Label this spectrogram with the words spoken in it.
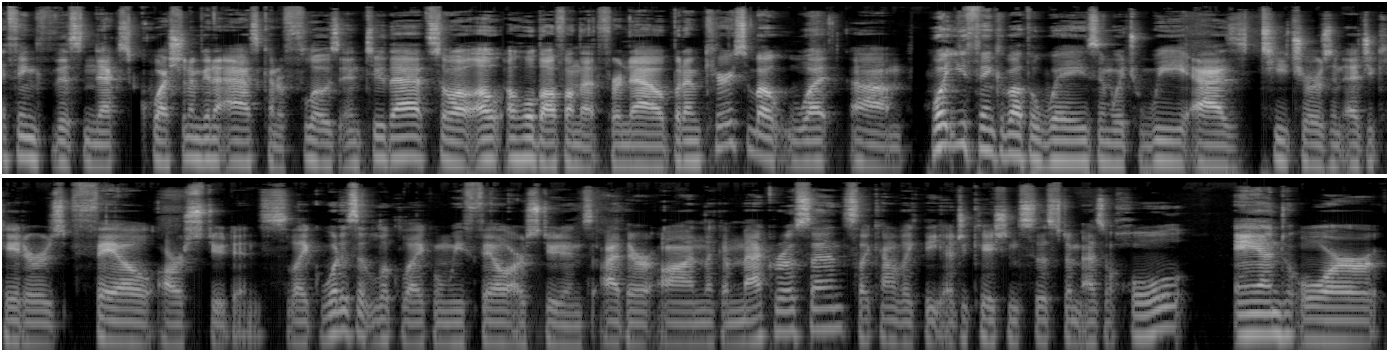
I think this next question I'm going to ask kind of flows into that. So I'll, I'll, I'll hold off on that for now. But I'm curious about what um, what you think about the ways in which we as teachers and educators fail our students. Like, what does it look like when we fail our students, either on like a macro sense, like kind of like the education system as a whole, and or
